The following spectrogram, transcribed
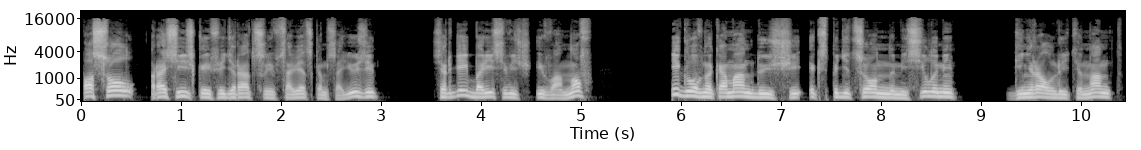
посол Российской Федерации в Советском Союзе Сергей Борисович Иванов и главнокомандующий экспедиционными силами генерал-лейтенант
